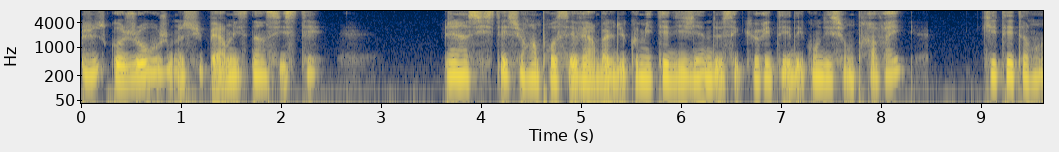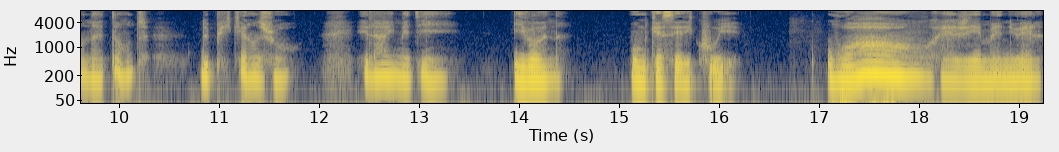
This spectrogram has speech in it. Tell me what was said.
Jusqu'au jour où je me suis permise d'insister. J'ai insisté sur un procès verbal du comité d'hygiène de sécurité des conditions de travail, qui était en attente depuis quinze jours. Et là, il m'a dit, Yvonne, vous me cassez les couilles. Waouh, réagit Emmanuel,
